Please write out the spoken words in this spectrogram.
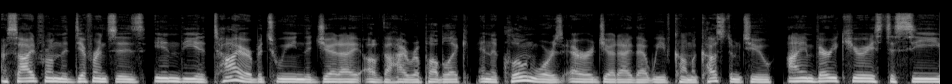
Aside from the differences in the attire between the Jedi of the High Republic and the Clone Wars era Jedi that we've come accustomed to, I am very curious to see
